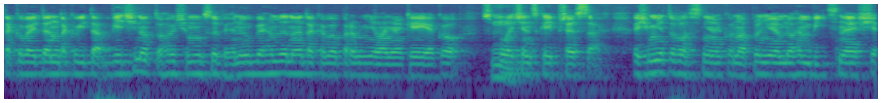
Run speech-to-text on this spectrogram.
takový ten, takový ta většina toho, čemu se vyhnu během dne, tak aby opravdu měla nějaký jako společenský hmm. přesah. Takže mě to vlastně jako naplňuje mnohem víc než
